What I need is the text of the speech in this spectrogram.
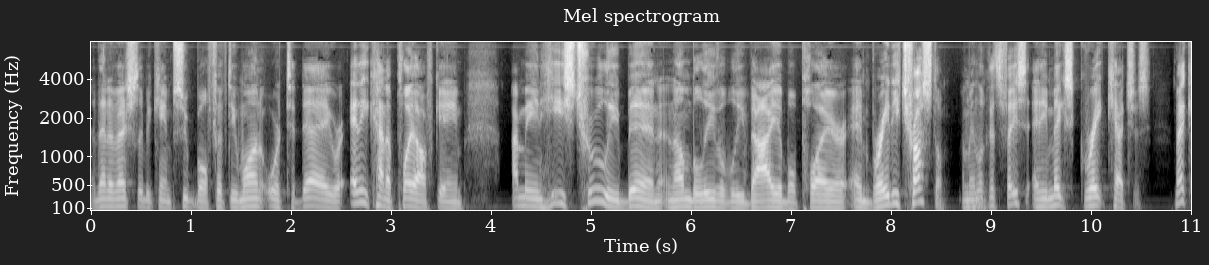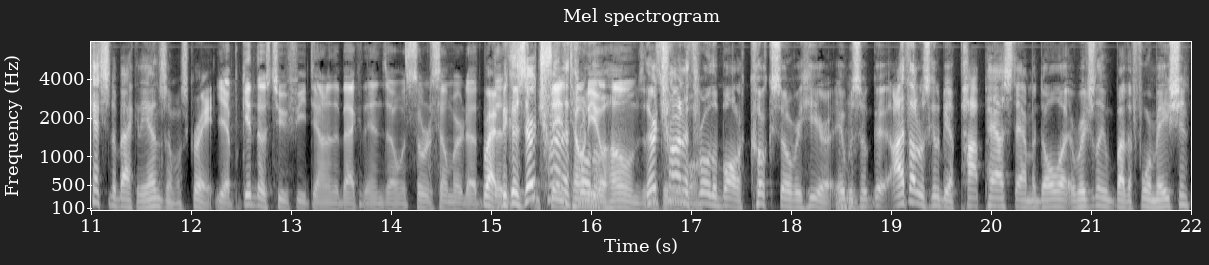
and then eventually became Super Bowl 51 or today or any kind of playoff game. I mean, he's truly been an unbelievably valuable player, and Brady trusts him. I mean, Mm-hmm. look, let's face it, and he makes great catches. That catch in the back of the end zone was great. Yeah, but getting those two feet down in the back of the end zone was sort of similar to Right, because they're trying San to Antonio throw the, Holmes. They're the trying to throw the ball to Cooks over here. It was a good. I thought it was going to be a pop pass to Amendola originally by the formation,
